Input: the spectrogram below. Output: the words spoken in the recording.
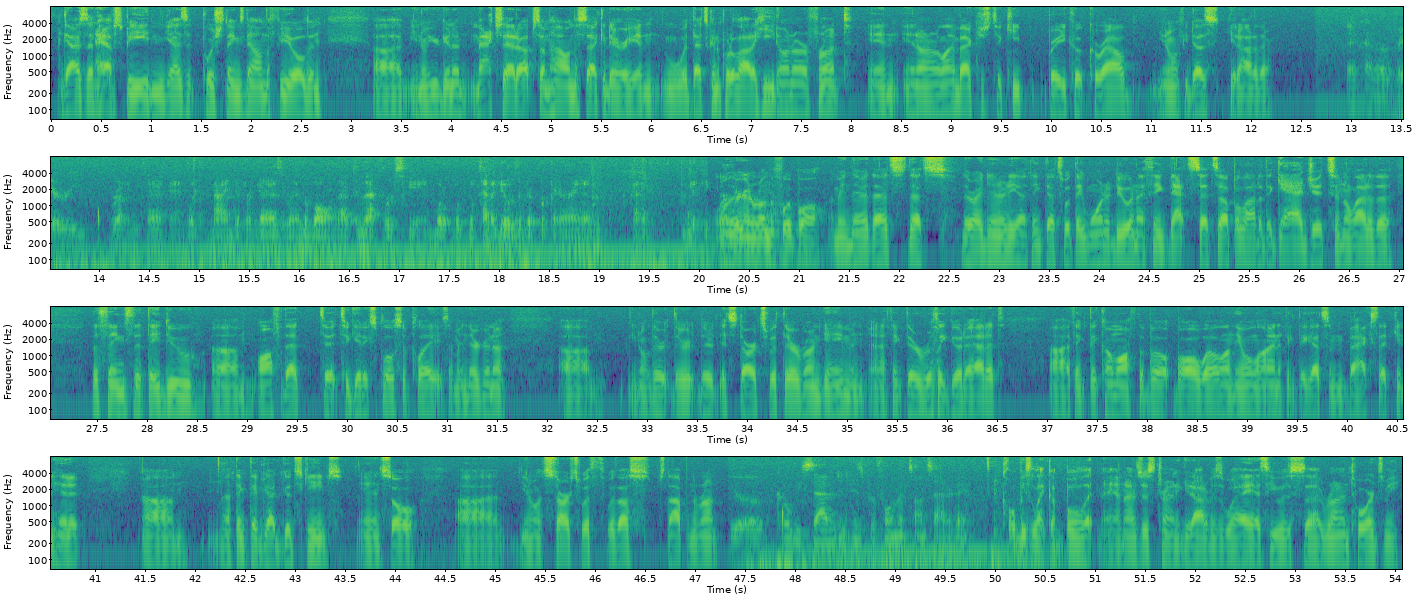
guys that have speed and guys that push things down the field, and uh, you know you're going to match that up somehow in the secondary, and what that's going to put a lot of heat on our front and, and on our linebackers to keep Brady Cook corralled. You know if he does get out of there. That kind of a very running attack, and like nine different guys ran the ball in that in that first game. What, what, what kind of goes into preparing and kind of predicting? Well, they're going to run the football. I mean, that's that's their identity. I think that's what they want to do, and I think that sets up a lot of the gadgets and a lot of the the things that they do um, off of that to, to, get explosive plays. I mean, they're going to, um, you know, they're, they're, they're, it starts with their run game, and, and I think they're really good at it. Uh, I think they come off the ball well on the O line. I think they got some backs that can hit it. Um, I think they've got good schemes, and so. Uh, you know, it starts with, with us stopping the run. Uh, Kobe Savage and his performance on Saturday. Kobe's like a bullet, man. I was just trying to get out of his way as he was uh, running towards me.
